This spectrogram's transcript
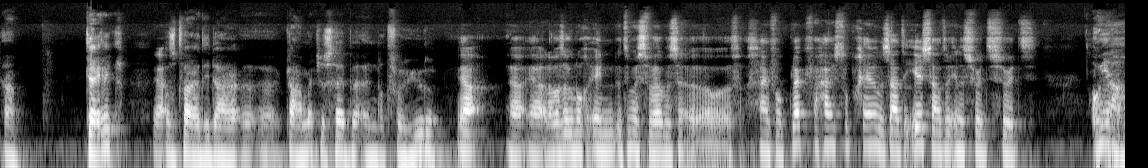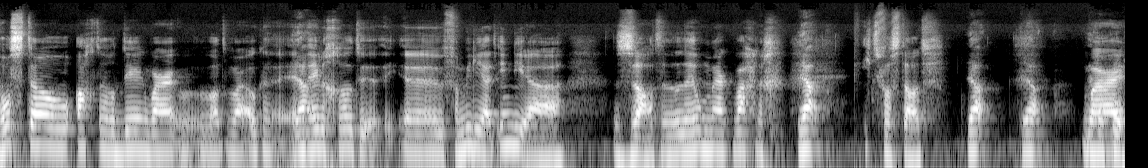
ja, kerk. Ja. Als het ware, die daar uh, kamertjes hebben en dat verhuren. Ja, ja, ja, er was ook nog één. Tenminste, we hebben, zijn van plek verhuisd op een gegeven moment. We zaten, eerst zaten we in een soort, soort oh, ja. hostel-achtig ding, waar, wat, waar ook een, een hele grote familie uit India zat. En dat is heel merkwaardig. Ja. Iets was dat. Ja, ja. Maar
